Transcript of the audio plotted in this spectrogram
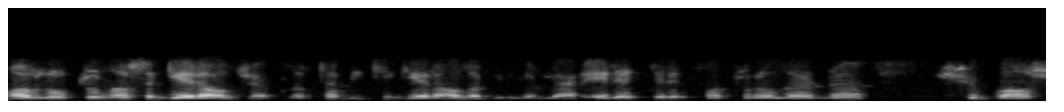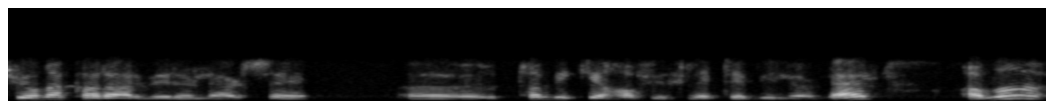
mazotu nasıl geri alacaklar? Tabii ki geri alabilirler. Elektrik faturalarını sübvansiyona karar verirlerse e, tabii ki hafifletebilirler. Ama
